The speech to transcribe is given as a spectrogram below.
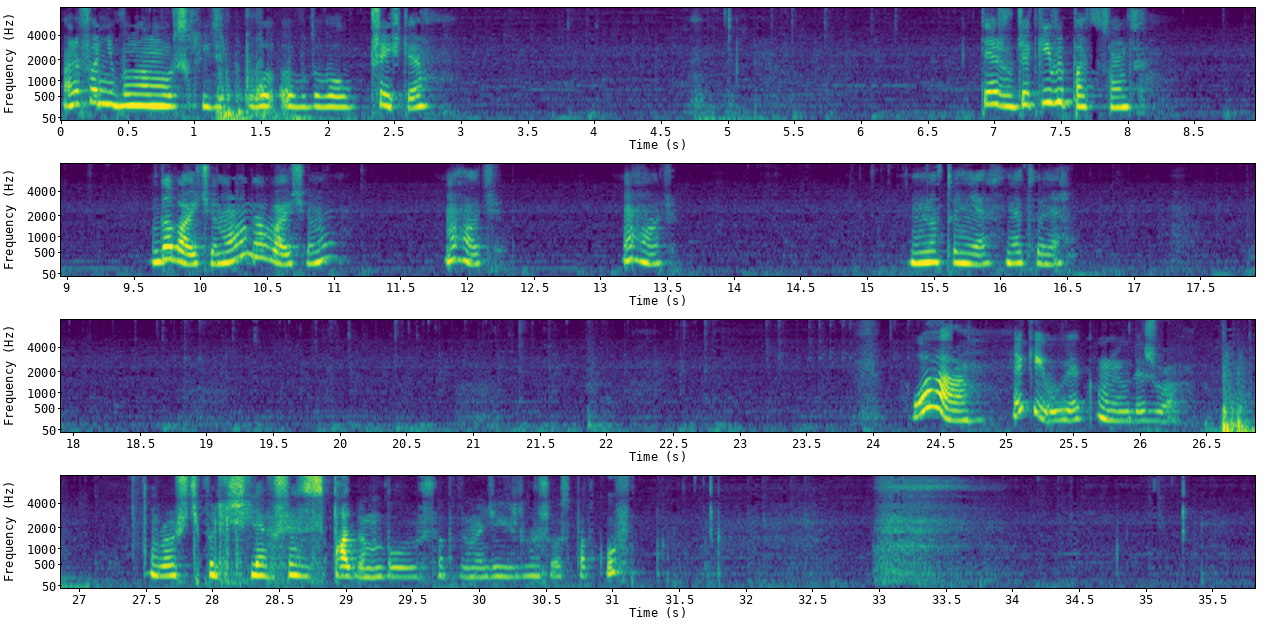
Ale fajnie, bo nam morski budował przejście. Też jaki wypadł stąd. No dawajcie, no dawajcie, no. No chodź. No chodź. No to nie, nie to nie. Ja! Jakiego? Jak mnie uderzyła? Dobra, już ci policzyć spadłem, bo już na pewno będzie ich dużo spadków.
